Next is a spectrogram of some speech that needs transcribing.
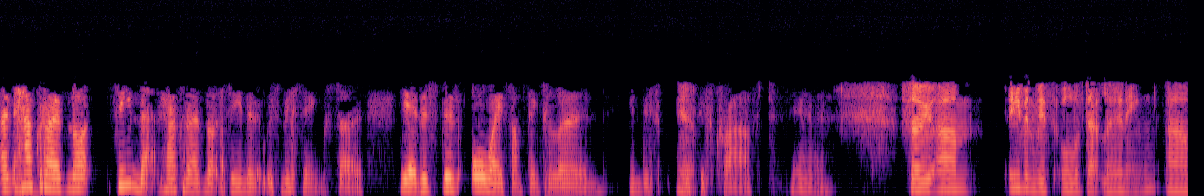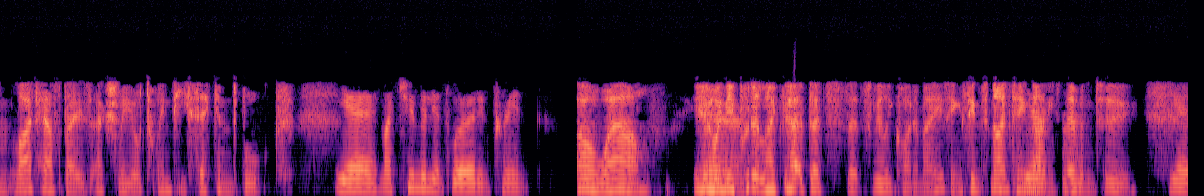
And how could I have not seen that? How could I have not seen that it was missing? So yeah, there's there's always something to learn in this Yeah. with this craft. Yeah. So um, even with all of that learning, um, Lighthouse Bay is actually your 22nd book. Yeah, my two millionth word in print. Oh wow. Yeah, yeah, when you put it like that, that's that's really quite amazing. Since 1997 yeah, too. Yeah,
